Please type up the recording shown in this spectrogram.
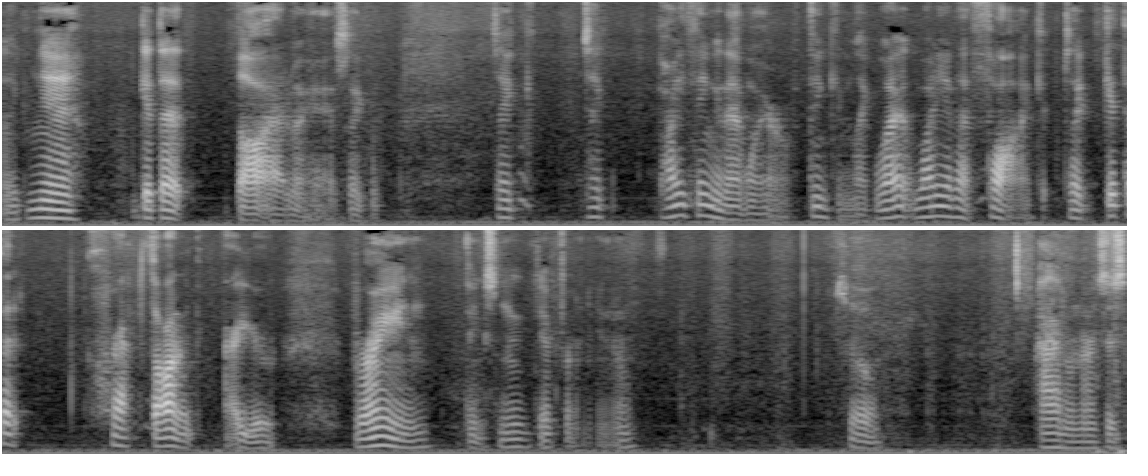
like nah, get that thought out of my head. It's like, it's like, it's like, why are you thinking that way or thinking like why? Why do you have that thought? It's like get that crap thought out of your brain. Think something different. You know. So, I don't know. It's just,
